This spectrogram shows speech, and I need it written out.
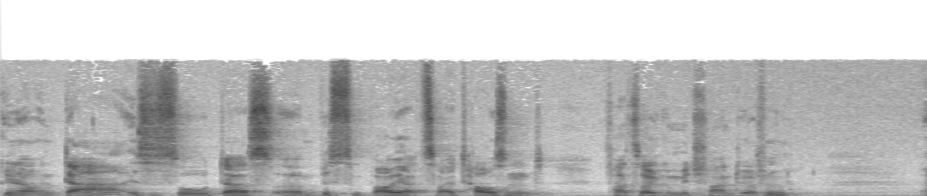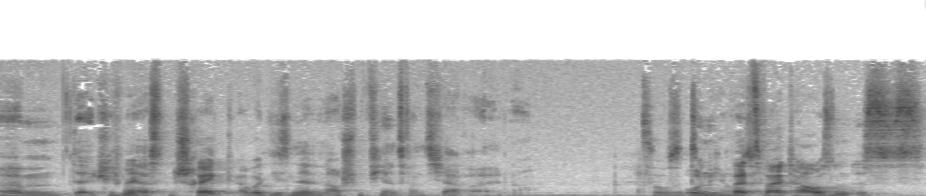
Genau. Und da ist es so, dass ähm, bis zum Baujahr 2000 Fahrzeuge mitfahren dürfen. Ähm, da kriegt man erst einen Schreck, aber die sind ja dann auch schon 24 Jahre alt. Ne? So sieht Und bei aus. 2000 ist,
